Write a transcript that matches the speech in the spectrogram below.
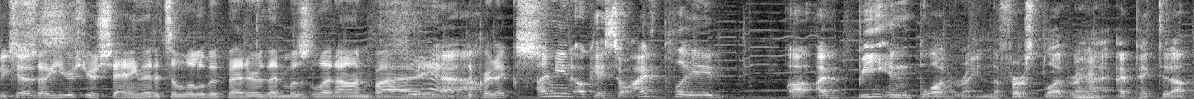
because So you're, you're saying that it's a little bit better than was led on by Yeah. the critics? I mean, okay, so I've played, uh, I've beaten BloodRayne, the first BloodRayne. Mm-hmm. I, I picked it up.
